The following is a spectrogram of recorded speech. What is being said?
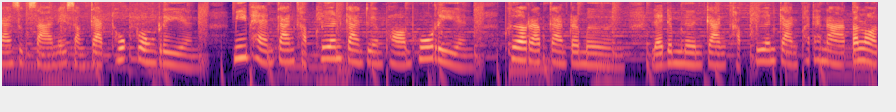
การศึกษาในสังกัดทุกโรงเรียน มีแผนการขับเคลื่อนการเตรียมพร้อมผู้เรียน เพื่อรับการประเมิน และดำเนินการขับเคลื่อนการพัฒนาตลอด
